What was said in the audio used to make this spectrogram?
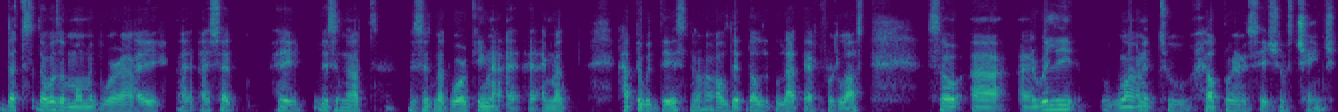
that's that was a moment where I, I, I said hey, this is not this is not working. I, I'm not happy with this. No, all, the, all that effort lost. So uh, I really wanted to help organizations change,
